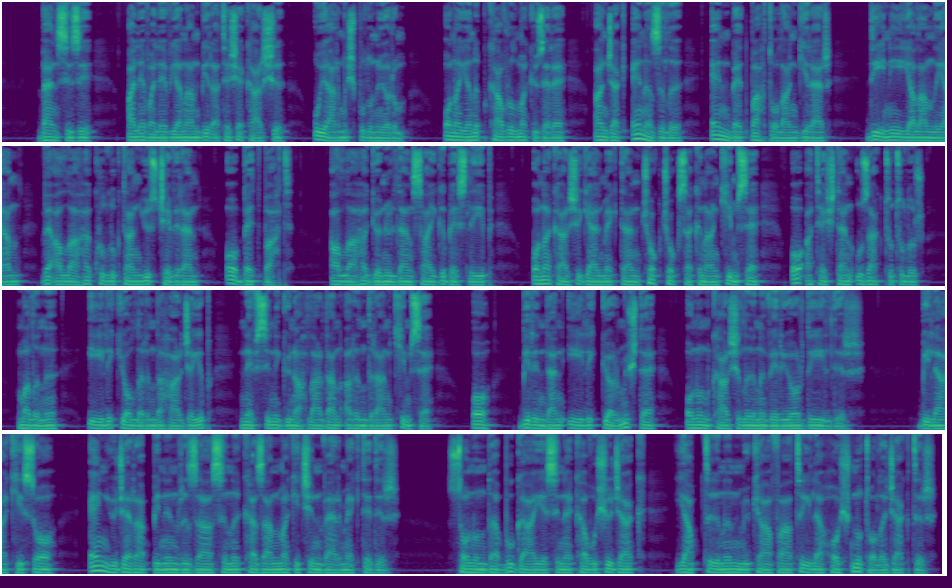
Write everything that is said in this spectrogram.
Ben sizi alev alev yanan bir ateşe karşı uyarmış bulunuyorum. Ona yanıp kavrulmak üzere ancak en azılı, en bedbaht olan girer, dini yalanlayan ve Allah'a kulluktan yüz çeviren o bedbaht. Allah'a gönülden saygı besleyip ona karşı gelmekten çok çok sakınan kimse o ateşten uzak tutulur. Malını iyilik yollarında harcayıp nefsini günahlardan arındıran kimse o birinden iyilik görmüş de onun karşılığını veriyor değildir. Bilakis o en yüce Rabbinin rızasını kazanmak için vermektedir. Sonunda bu gayesine kavuşacak, yaptığının mükafatıyla hoşnut olacaktır.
